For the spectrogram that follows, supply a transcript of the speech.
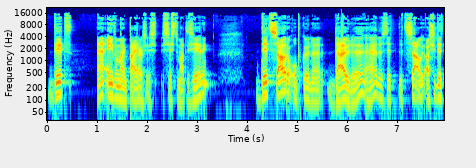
dit, hè, een van mijn pijlers is systematisering. Dit zou erop kunnen duiden, hè, dus dit, dit zou, als je dit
